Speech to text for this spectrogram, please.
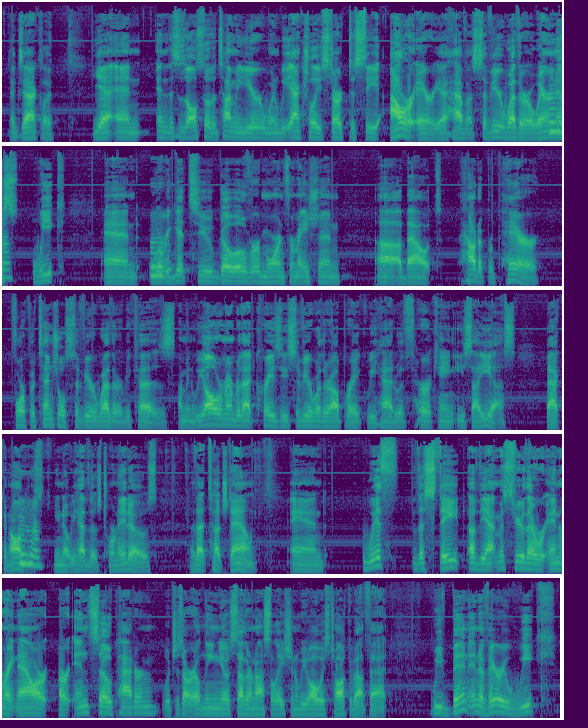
Exactly. Yeah, and and this is also the time of year when we actually start to see our area have a severe weather awareness week, and where we Mhm. get to go over more information uh, about how to prepare for potential severe weather. Because I mean, we all remember that crazy severe weather outbreak we had with Hurricane Isaias back in mm-hmm. August. You know, we had those tornadoes that touched down, and with the state of the atmosphere that we're in right now, our, our ENSO pattern, which is our El Nino Southern Oscillation, we always talk about that. We've been in a very weak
